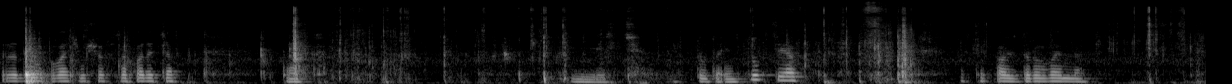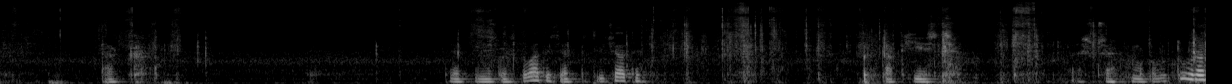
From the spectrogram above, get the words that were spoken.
середини, побачимо, що знаходиться. Так. Є. Тут інструкція. Ось така ось здоровенна. Так. Як ним користуватися, як підключати. Так, є. Ще макулатура.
